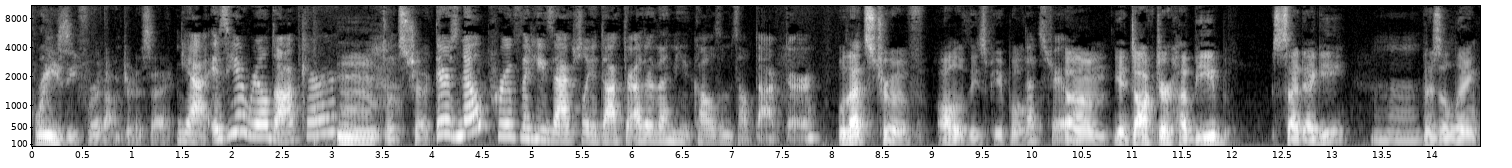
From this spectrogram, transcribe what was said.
crazy for a doctor to say. Yeah, is he a real doctor? Mm, let's check. There's no proof that he's actually a doctor other than he calls himself doctor. Well, that's true of all of these people. That's true. Um, yeah, Doctor Habib Sadeghi. Mm-hmm. There's a link,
